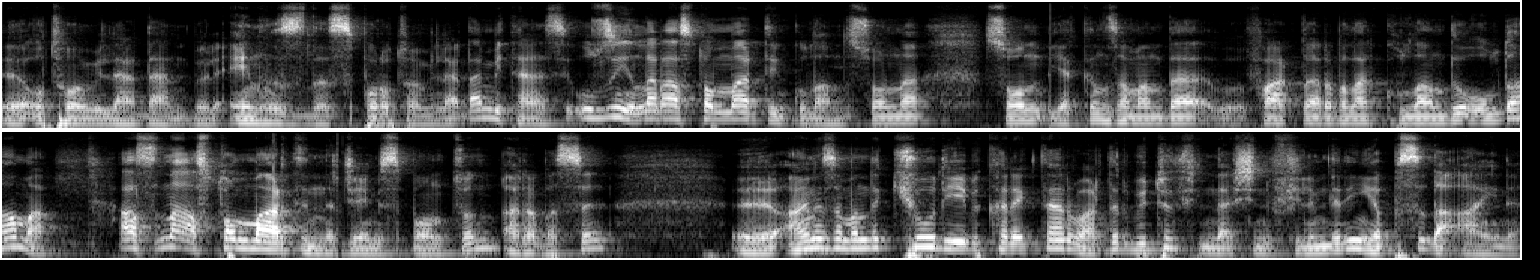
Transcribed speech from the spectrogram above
e, otomobillerden böyle en hızlı spor otomobillerden bir tanesi. Uzun yıllar Aston Martin kullandı. Sonra son yakın zamanda farklı arabalar kullandığı oldu ama aslında Aston Martin'dir James Bond'un arabası. E, aynı zamanda Q diye bir karakter vardır. Bütün filmler şimdi filmlerin yapısı da aynı.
